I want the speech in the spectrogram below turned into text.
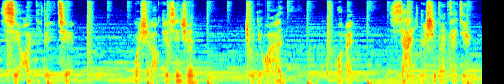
喜欢你的一切。我是老 k 先生祝你晚安我们下一个时段再见。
